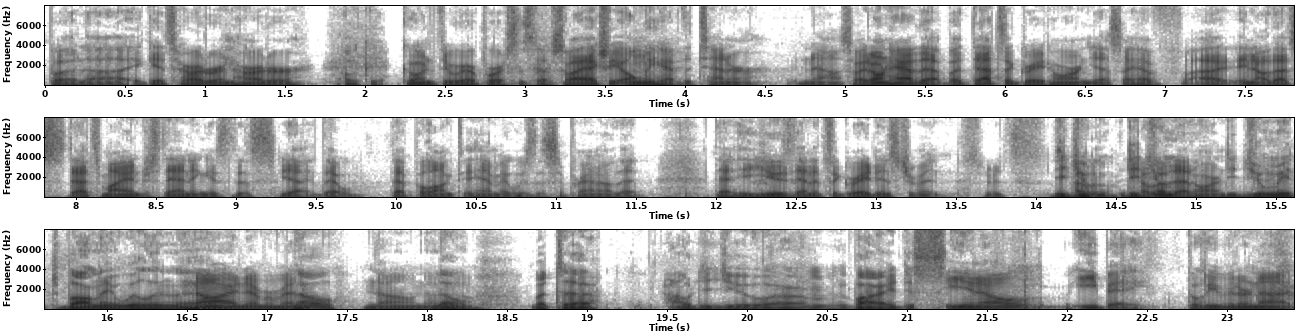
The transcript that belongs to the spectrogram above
but uh, it gets harder and harder Okay, going through airports and stuff. So I actually only have the tenor now. So I don't have that, but that's a great horn. Yes, I have. Uh, you know, that's that's my understanding. Is this? Yeah, that that belonged to him. It was the soprano that that he used, and it's a great instrument. So it's, did you l- did I you love that horn? did you meet Barney Wilen? no, um, I never met no. him. No, no, No. no. But uh, how did you um, buy this? You know, eBay. Believe it or not,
